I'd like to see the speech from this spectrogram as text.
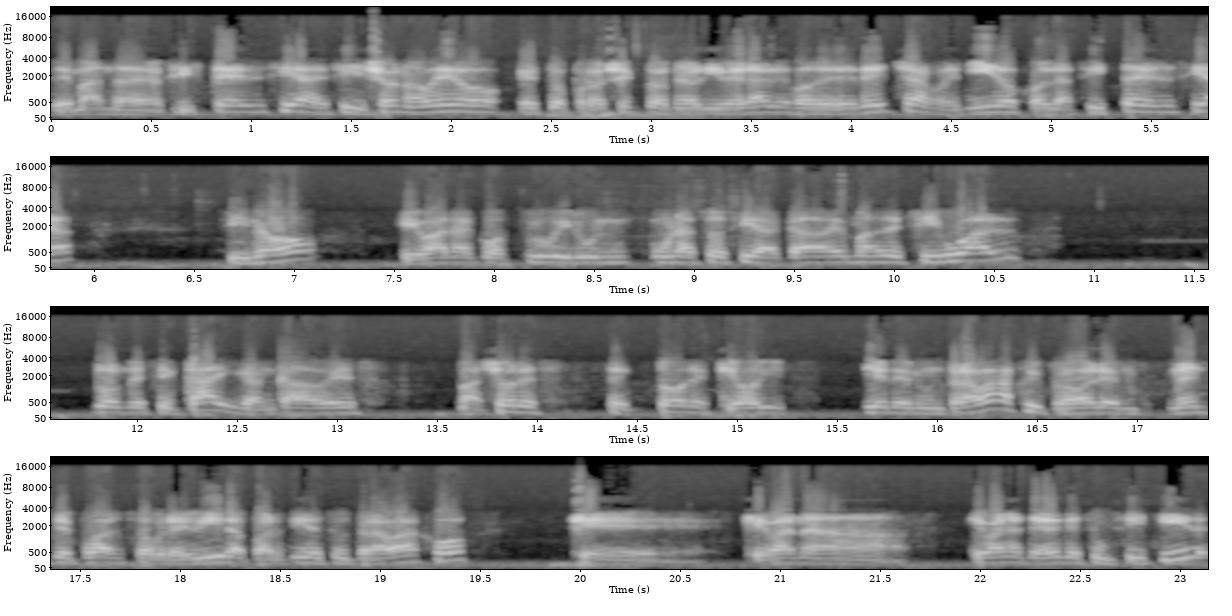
demanda de asistencia, es decir, yo no veo estos proyectos neoliberales o de derecha reñidos con la asistencia, sino que van a construir una sociedad cada vez más desigual, donde se caigan cada vez mayores sectores que hoy tienen un trabajo y probablemente puedan sobrevivir a partir de su trabajo, que, que van a que van a tener que subsistir,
